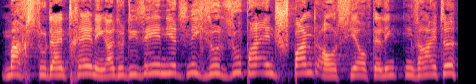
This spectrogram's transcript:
Machst du dein Training? Also die sehen jetzt nicht so super entspannt aus hier auf der linken Seite.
